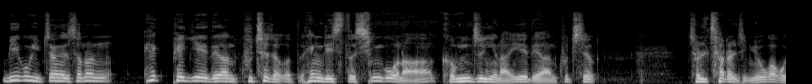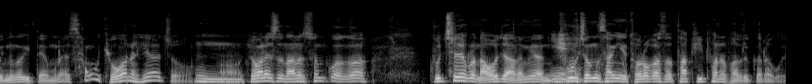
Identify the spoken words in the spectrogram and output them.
미국 입장에서는 핵 폐기에 대한 구체적 어떤 핵 리스트 신고나 검증이나 이에 대한 구체적 절차를 지금 요구하고 있는 거기 때문에 상호 교환을 해야죠. 음. 어, 교환해서 나는 성과가 구체적으로 나오지 않으면 예. 두 정상이 돌아가서 다 비판을 받을 거라고요.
